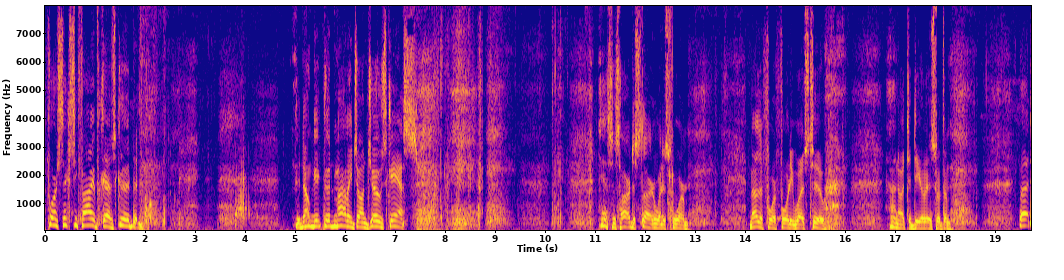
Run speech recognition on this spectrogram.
465 is good, but you don't get good mileage on Joe's gas. This is hard to start when it's warm. My other 440 was too. I know what the deal is with them. But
